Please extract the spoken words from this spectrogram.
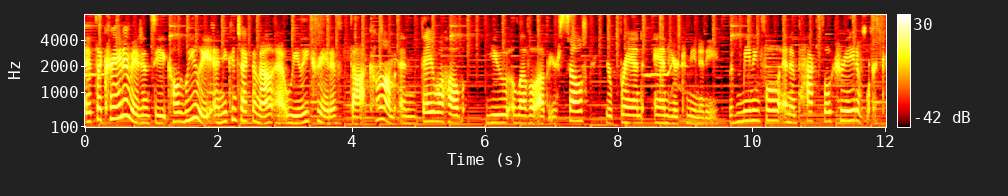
It's a creative agency called Wheelie, and you can check them out at wheeliecreative.com, and they will help you level up yourself, your brand, and your community with meaningful and impactful creative work.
